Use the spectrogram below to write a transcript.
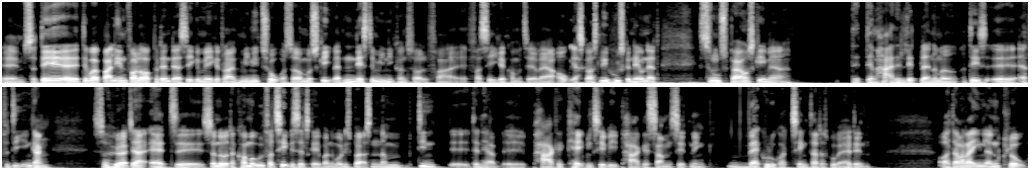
Øhm, så det, øh, det var bare lige en follow-up på den der Sega Mega Drive Mini 2, og så måske hvad den næste minikonsol fra, øh, fra Sega kommer til at være. Og jeg skal også lige huske at nævne, at sådan nogle spørgeskemaer, det, dem har jeg det lidt blandet med, og det øh, er fordi engang, mm. Så hørte jeg, at øh, sådan noget, der kommer ud fra tv-selskaberne, hvor de spørger sådan om din, øh, den her øh, pakke, kabel-tv-pakke sammensætning, hvad kunne du godt tænke dig, der skulle være i den? Og der var der en eller anden klog,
